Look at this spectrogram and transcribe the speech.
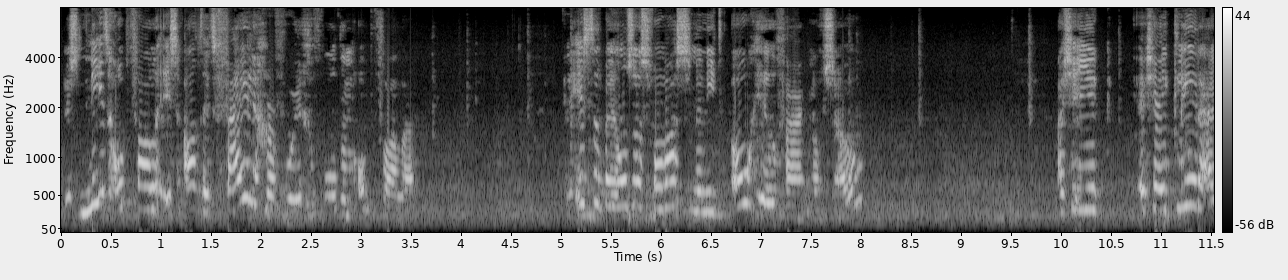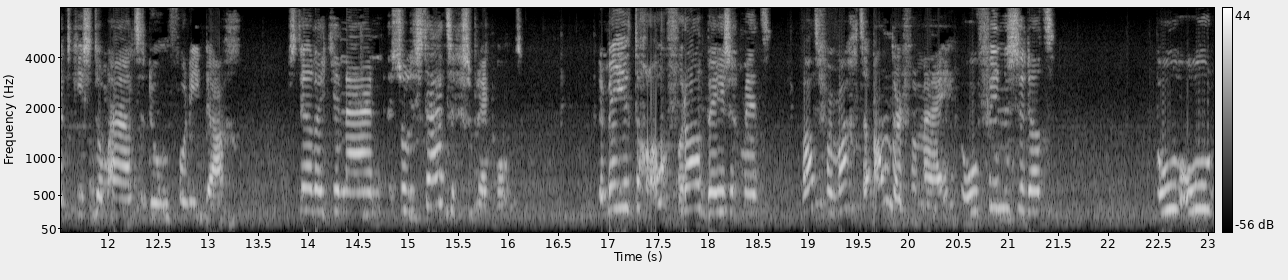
Dus niet opvallen is altijd veiliger voor je gevoel dan opvallen. En is dat bij ons als volwassenen niet ook heel vaak nog zo? Als, als jij je kleren uitkiest om aan te doen voor die dag, stel dat je naar een sollicitatiegesprek komt, dan ben je toch ook vooral bezig met wat verwacht de ander van mij? Hoe vinden ze dat? Hoe, hoe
